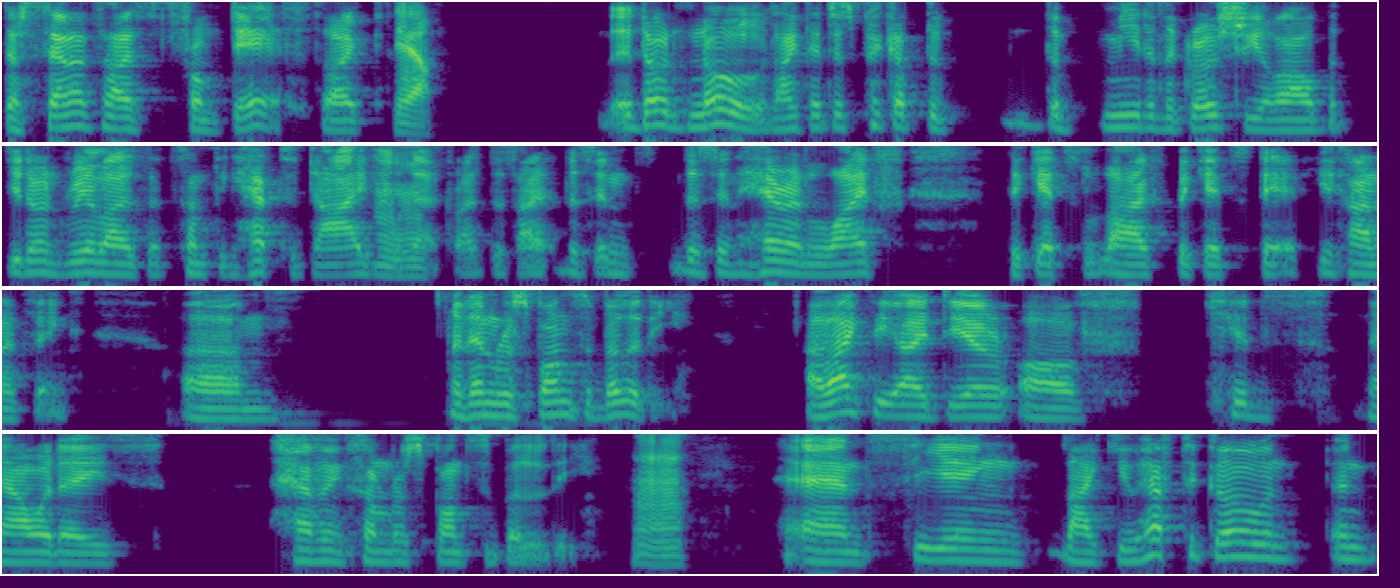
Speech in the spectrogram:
they're sanitized from death. Like Yeah. they don't know. Like they just pick up the the meat in the grocery aisle, but you don't realize that something had to die for Mhm. that, right? This i- this in, this inherent life begets life begets death, you kind of thing. Um, and then responsibility. I like the idea of kids nowadays having some responsibility Mhm. and seeing like you have to go and, and,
